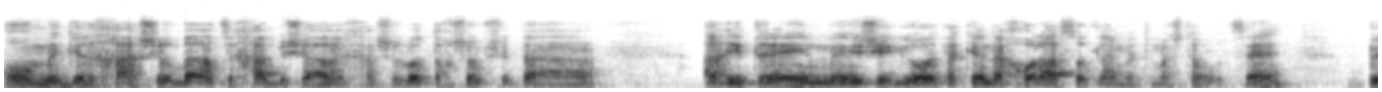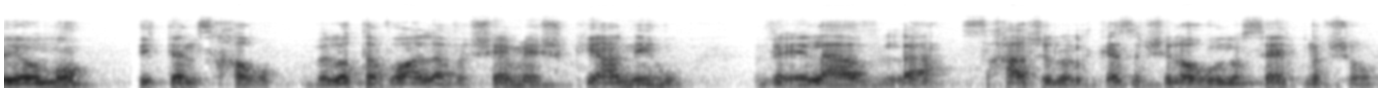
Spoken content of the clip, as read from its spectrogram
או מגרך אשר בארצך בשעריך, שלא תחשוב שאת האריתראים אה, שהגיעו אתה כן יכול לעשות להם את מה שאתה רוצה, ביומו תיתן שכרו, ולא תבוא עליו השמש, כי עני הוא. ואליו, לשכר שלו, לכסף שלו, הוא נושא את נפשו.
